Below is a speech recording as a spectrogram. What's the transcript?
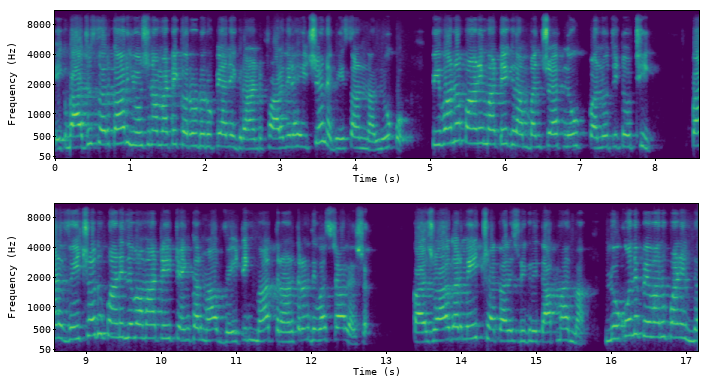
એક બાજુ સરકાર યોજના માટે કરોડો રૂપિયાની ગ્રાન્ટ ફાળવી રહી છે અને ભેસાણના લોકો પીવાના પાણી માટે ગ્રામ પંચાયતનું પનોતી તો ઠીક પણ વેચાતું પાણી લેવા માટે ટેન્કરમાં વેઇટિંગમાં ત્રણ ત્રણ દિવસ ચાલે છે. કાળઝાળ ગરમી છેતાલીસ ડિગ્રી તાપમાનમાં લોકોને પીવાનું પાણી ન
